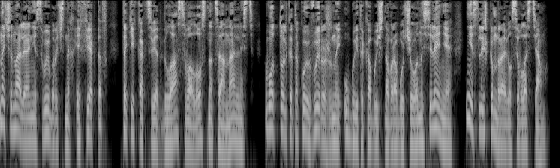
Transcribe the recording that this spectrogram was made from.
Начинали они с выборочных эффектов, таких как цвет глаз, волос, национальность, вот только такой выраженный убыток обычного рабочего населения не слишком нравился властям.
